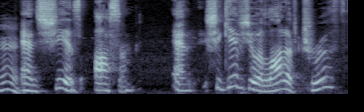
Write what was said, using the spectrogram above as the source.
Mm. And she is awesome. And she gives you a lot of truth,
